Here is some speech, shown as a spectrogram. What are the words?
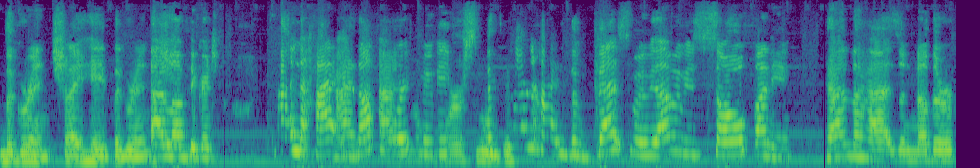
The Grinch. I hate the Grinch. I love the Grinch. Cat in the Hat Cat is not the the worst the movie. worst The movie. Cat in the Hat is the best movie. That movie is so funny. Cat in the Hat is another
